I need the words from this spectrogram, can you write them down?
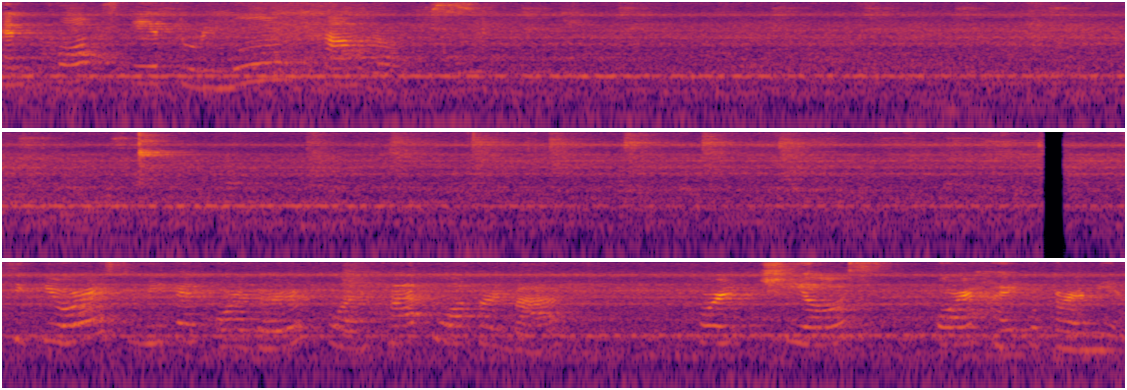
and combs it to remove tangles. Secures written order for hot water bath for chills or hypothermia.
